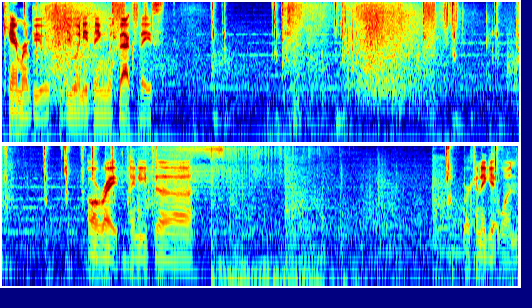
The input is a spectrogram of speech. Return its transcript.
camera view to do anything with backspace. Oh right, I need to... Where can I get one?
